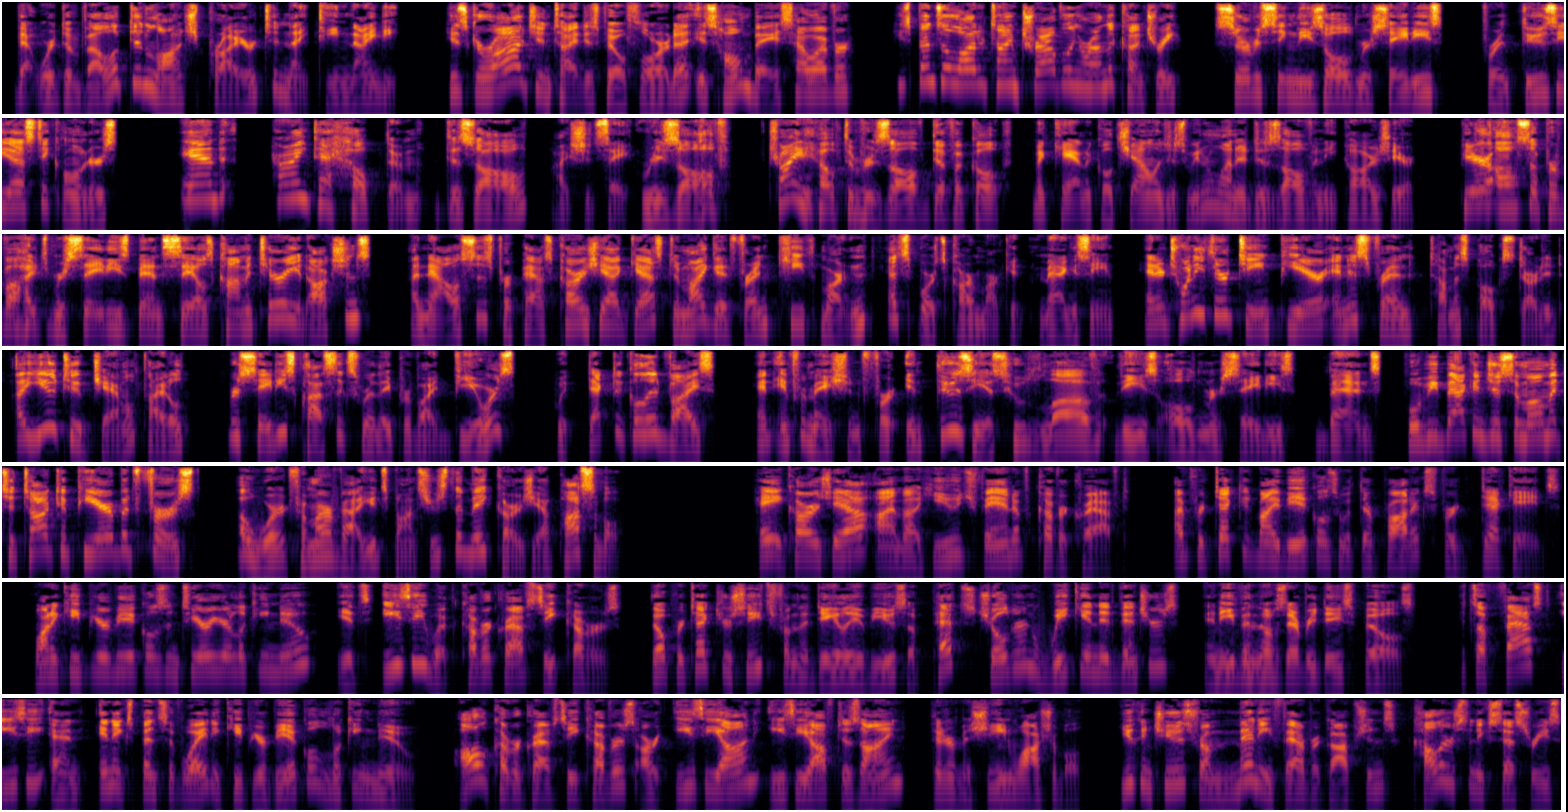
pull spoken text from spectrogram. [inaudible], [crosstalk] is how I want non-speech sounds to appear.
that were developed and launched prior to 1990. His garage in Titusville, Florida is home base. However, he spends a lot of time traveling around the country servicing these old Mercedes for enthusiastic owners and trying to help them dissolve, I should say, resolve, [laughs] trying to help them resolve difficult mechanical challenges. We don't want to dissolve any cars here. Pierre also provides Mercedes-Benz sales commentary at auctions analysis for past Cars Yeah guest and my good friend Keith Martin at Sports Car Market magazine. And in 2013, Pierre and his friend Thomas Polk started a YouTube channel titled Mercedes Classics where they provide viewers with technical advice and information for enthusiasts who love these old Mercedes Benz. We'll be back in just a moment to talk to Pierre, but first, a word from our valued sponsors that make Cars Yeah possible. Hey Cars Yeah, I'm a huge fan of Covercraft. I've protected my vehicles with their products for decades. Want to keep your vehicle's interior looking new? It's easy with Covercraft seat covers. They'll protect your seats from the daily abuse of pets, children, weekend adventures, and even those everyday spills. It's a fast, easy, and inexpensive way to keep your vehicle looking new. All Covercraft seat covers are easy on, easy off design that are machine washable. You can choose from many fabric options, colors, and accessories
